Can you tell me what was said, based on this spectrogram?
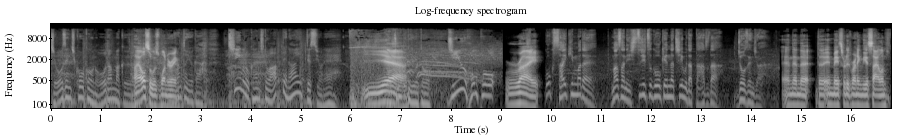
上善寺高校の横断幕 I also was な wondering. んというかチームの感じと合ってないですよねと Yeah, いうと自由奔放 right. ごく最近までまさに質実剛健なチームだったはずだ上善寺は and then the, the inmate started running the asylum.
